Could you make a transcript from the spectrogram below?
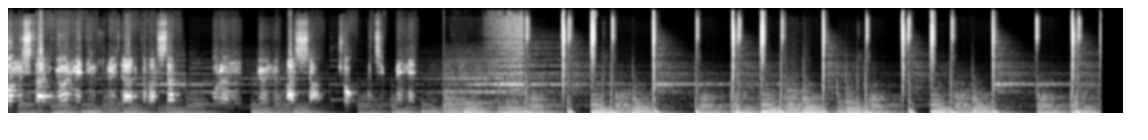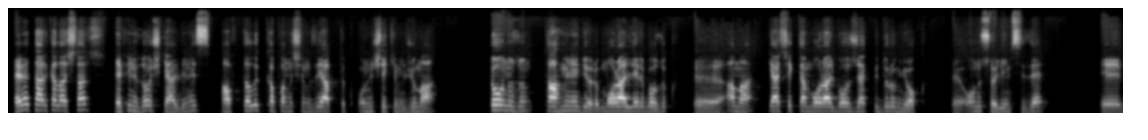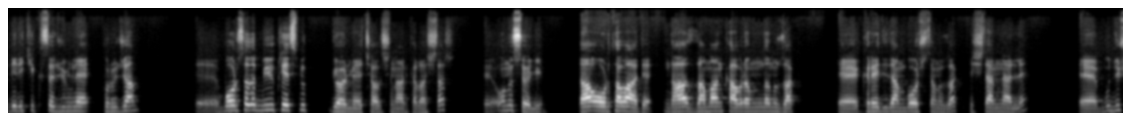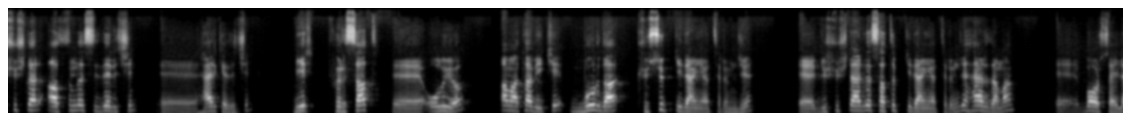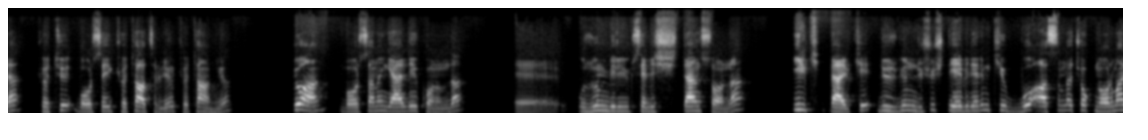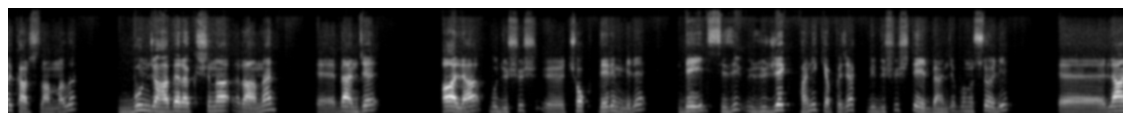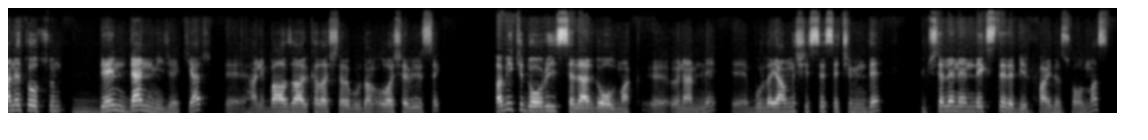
Kapanışlar görmediğim sürece arkadaşlar buranın yönü aşağı. Çok açık ve net. Evet arkadaşlar, hepiniz hoş geldiniz. Haftalık kapanışımızı yaptık. 13 Ekim Cuma. Çoğunuzun tahmin ediyorum moralleri bozuk. Ee, ama gerçekten moral bozacak bir durum yok. Ee, onu söyleyeyim size. Ee, bir iki kısa cümle kuracağım. Ee, borsada büyük resmi görmeye çalışın arkadaşlar. Ee, onu söyleyeyim. Daha orta vade, daha zaman kavramından uzak, e, krediden, borçtan uzak işlemlerle e, bu düşüşler aslında sizler için, e, herkes için bir fırsat e, oluyor. Ama tabii ki burada küsüp giden yatırımcı, e, düşüşlerde satıp giden yatırımcı her zaman e, borsayla kötü, borsayı kötü hatırlıyor, kötü anıyor. Şu an borsanın geldiği konumda e, uzun bir yükselişten sonra ilk belki düzgün düşüş diyebilirim ki bu aslında çok normal karşılanmalı. Bunca haber akışına rağmen e, bence hala bu düşüş e, çok derin bile değil. Sizi üzecek, panik yapacak bir düşüş değil bence. Bunu söyleyeyim. E, lanet olsun den denmeyecek yer. E, hani bazı arkadaşlara buradan ulaşabilirsek Tabii ki doğru hisselerde olmak e, önemli. E, burada yanlış hisse seçiminde yükselen endekste de bir faydası olmaz.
